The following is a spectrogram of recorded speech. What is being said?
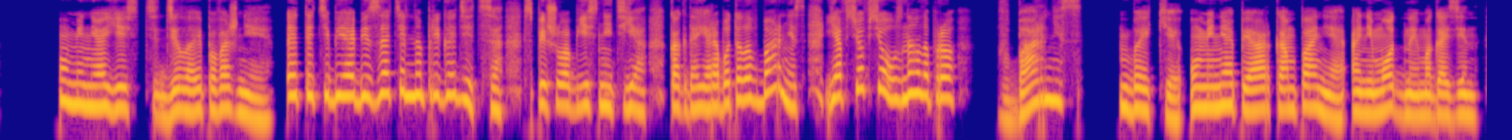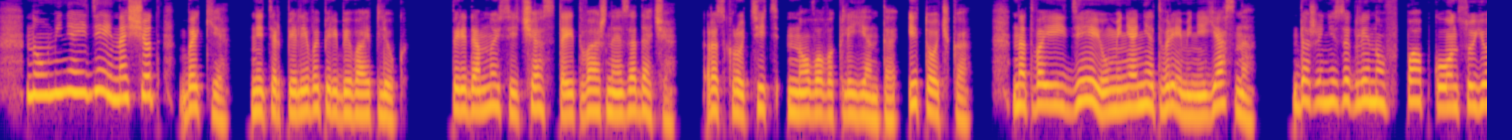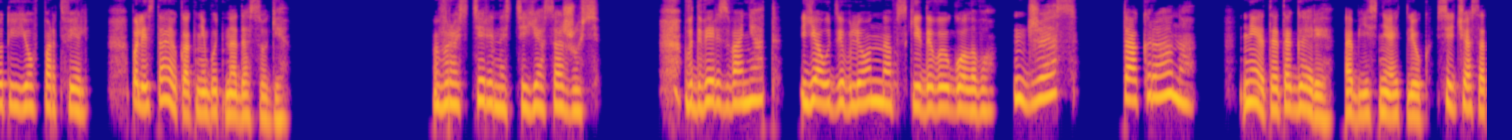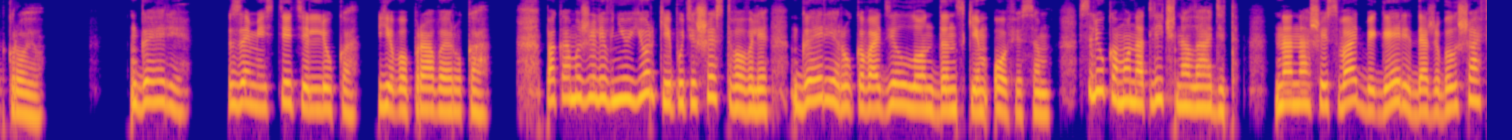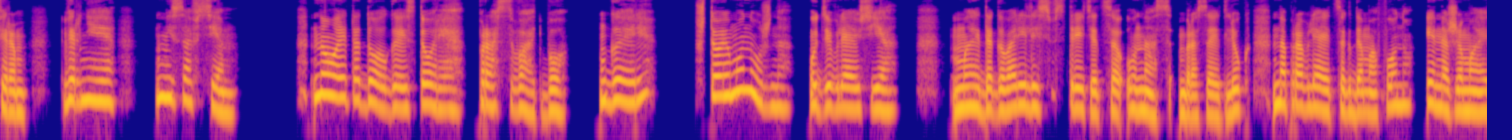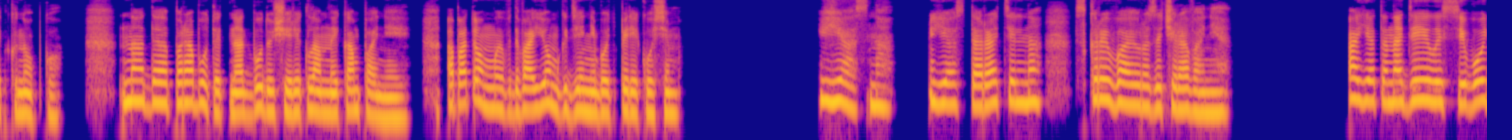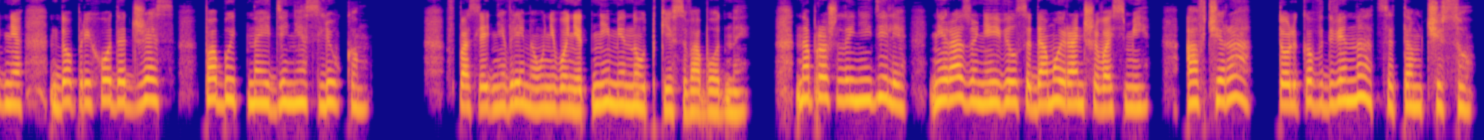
«У меня есть дела и поважнее». «Это тебе обязательно пригодится», — спешу объяснить я. «Когда я работала в Барнис, я все-все узнала про...» «В Барнис?» «Бекки, у меня пиар-компания, а не модный магазин. Но у меня идеи насчет «Бекки», — нетерпеливо перебивает Люк. «Передо мной сейчас стоит важная задача — раскрутить нового клиента. И точка. На твои идеи у меня нет времени, ясно?» Даже не заглянув в папку, он сует ее в портфель. Полистаю как-нибудь на досуге. В растерянности я сажусь. В дверь звонят. Я удивленно вскидываю голову. «Джесс? Так рано?» «Нет, это Гэри», — объясняет Люк. «Сейчас открою». Гэри, заместитель Люка, его правая рука. Пока мы жили в Нью-Йорке и путешествовали, Гэри руководил лондонским офисом. С Люком он отлично ладит. На нашей свадьбе Гэри даже был шафером. Вернее, не совсем. Но это долгая история про свадьбу. Гэри? Что ему нужно? Удивляюсь я. Мы договорились встретиться у нас, бросает Люк, направляется к домофону и нажимает кнопку. Надо поработать над будущей рекламной кампанией, а потом мы вдвоем где-нибудь перекусим. Ясно. Я старательно скрываю разочарование. А я-то надеялась сегодня до прихода Джесс побыть наедине с Люком. В последнее время у него нет ни минутки свободной. На прошлой неделе ни разу не явился домой раньше восьми, а вчера только в двенадцатом часу.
